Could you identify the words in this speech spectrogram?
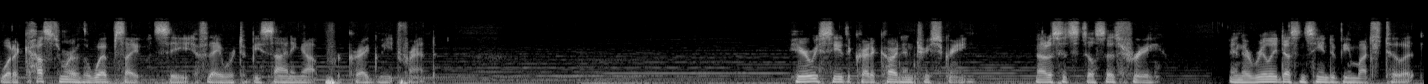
what a customer of the website would see if they were to be signing up for Craig Meet Friend. Here we see the credit card entry screen. Notice it still says free, and there really doesn't seem to be much to it.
